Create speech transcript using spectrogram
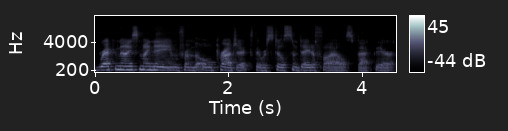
recognized my name from the old project. There were still some data files back there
